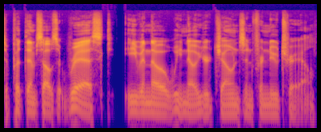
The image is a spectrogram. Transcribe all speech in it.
to put themselves at risk, even though we know you're jonesing for new trail.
